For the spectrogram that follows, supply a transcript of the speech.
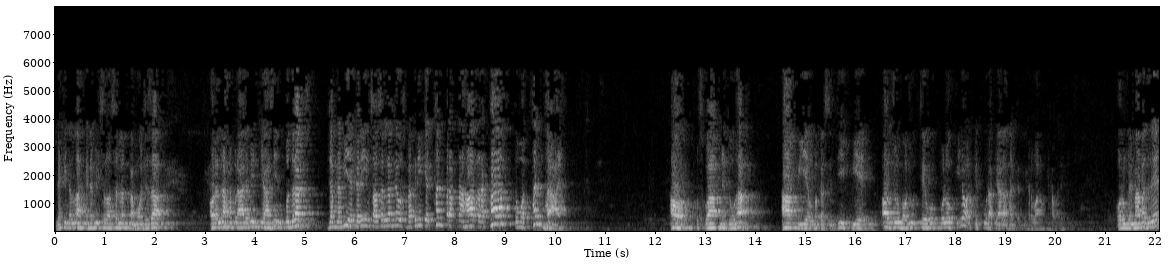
لیکن اللہ کے نبی صلی اللہ علیہ وسلم کا معجزہ اور اللہ رب العالمین کی عظیم قدرت، جب نبی کریم صلی اللہ علیہ وسلم نے اس بکری کے تھن پر اپنا ہاتھ رکھا تو وہ تھن بھر آیا اور اس کو آپ نے دوہا۔ آپ پیے وہ بکر صدیق پیے، اور جو موجود تھے، وہ لوگ پیے اور پھر پورا پیالہ بھر کر کے گھر والوں کے حوالے کر دیا۔ اور ام مابد نے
